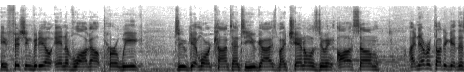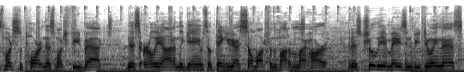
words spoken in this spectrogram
a fishing video and a vlog out per week to get more content to you guys. My channel is doing awesome. I never thought to get this much support and this much feedback this early on in the game. So thank you guys so much from the bottom of my heart. It is truly amazing to be doing this.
